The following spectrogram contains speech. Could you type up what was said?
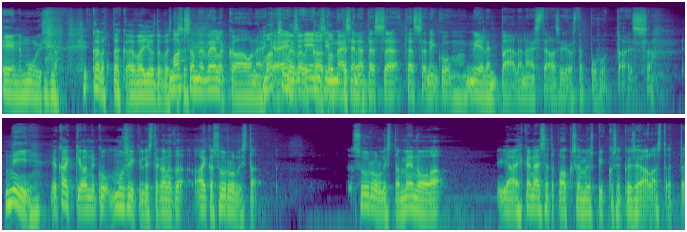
En muista. Kannattaa kaivaa YouTubesta. Maksamme velkaa on ehkä Maksamme ensi, velkaa, ensimmäisenä tässä, tässä niin kuin mielen päällä näistä asioista puhuttaessa. Niin, ja kaikki on niin kuin musiikillista kannalta aika surullista, surullista menoa. Ja ehkä näissä tapauksissa myös pikkusen kyseenalaista, että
